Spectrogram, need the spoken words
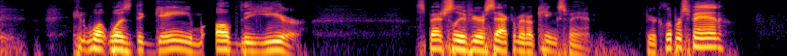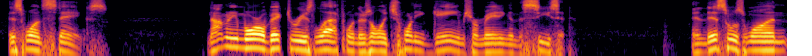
in what was the game of the year, especially if you're a Sacramento Kings fan. If you're a Clippers fan, this one stings. Not many moral victories left when there's only 20 games remaining in the season. And this was one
